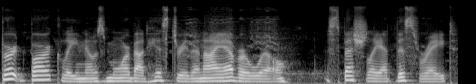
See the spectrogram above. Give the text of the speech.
Bert Barkley knows more about history than I ever will, especially at this rate.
